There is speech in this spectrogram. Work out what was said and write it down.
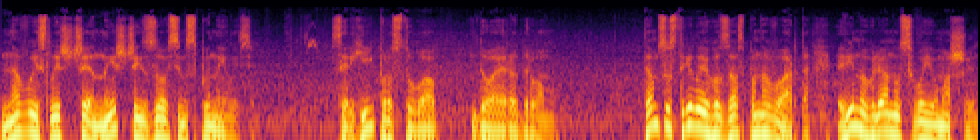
нависли ще нижче і зовсім спинилися. Сергій простував до аеродрому. Там зустріла його заспана варта. Він оглянув свою машину.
